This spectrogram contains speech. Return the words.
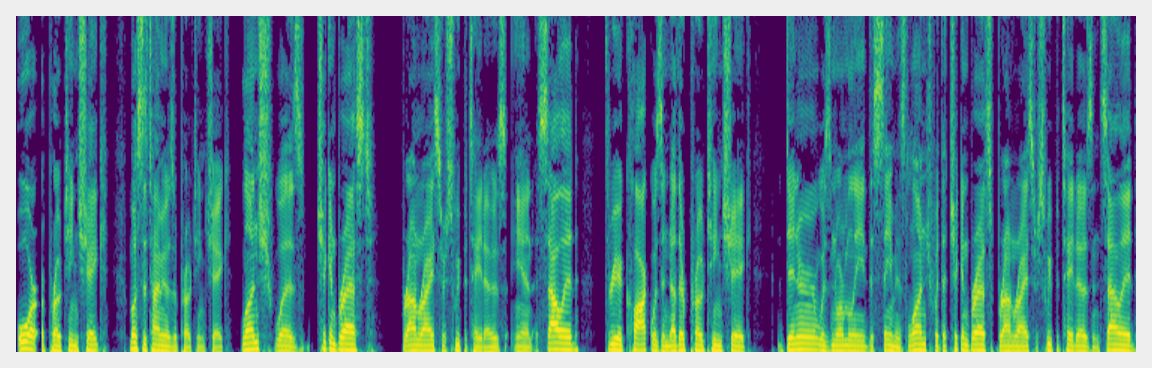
or a protein shake. Most of the time, it was a protein shake. Lunch was chicken breast, brown rice or sweet potatoes, and a salad. Three o'clock was another protein shake. Dinner was normally the same as lunch with a chicken breast, brown rice, or sweet potatoes and salad.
